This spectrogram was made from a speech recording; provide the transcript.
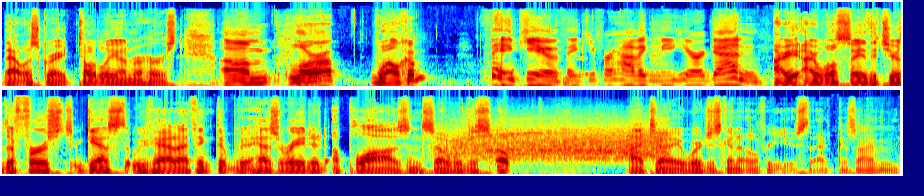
That was great, totally unrehearsed. Um, Laura, welcome. Thank you. Thank you for having me here again. I, I will say that you're the first guest that we've had, I think, that has rated applause. And so we're just, oh. I tell you, we're just going to overuse that because I'm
